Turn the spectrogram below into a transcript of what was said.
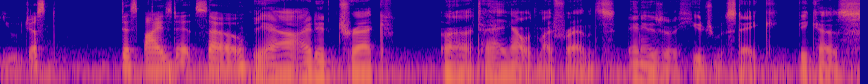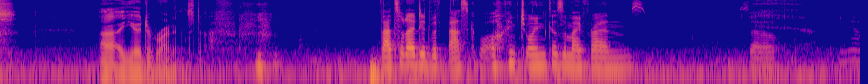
you just despised it. So Yeah, I did track uh, to hang out with my friends, and it was a huge mistake because uh, you had to run and stuff. that's what I did with basketball. I joined because of my friends. So yeah.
